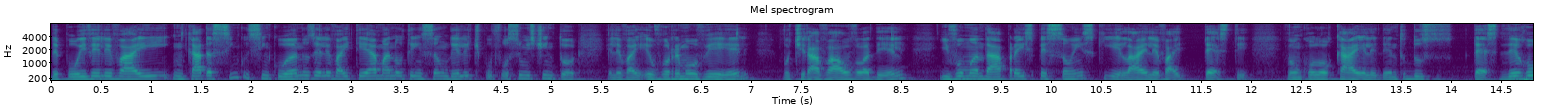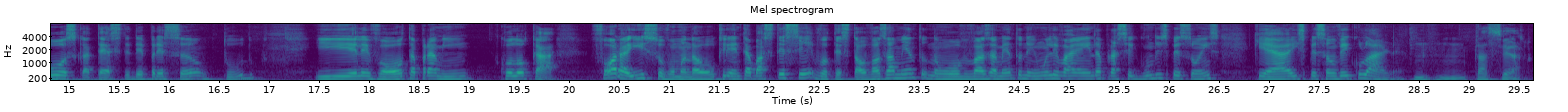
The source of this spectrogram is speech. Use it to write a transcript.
depois ele vai, em cada 5, 5 anos, ele vai ter a manutenção dele, tipo fosse um extintor. Ele vai, eu vou remover ele, vou tirar a válvula dele e vou mandar para inspeções que lá ele vai teste, vão colocar ele dentro dos testes de rosca, teste de pressão, tudo e ele volta para mim colocar. Fora isso, vou mandar o cliente abastecer, vou testar o vazamento, não houve vazamento nenhum, ele vai ainda para a segunda inspeções, que é a inspeção veicular, né? Uhum, tá certo.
